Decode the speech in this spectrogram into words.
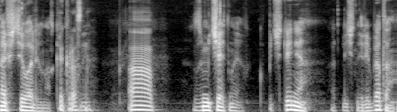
на фестивале у нас. Прекрасно. А... Замечательное впечатление. Отличные ребята.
